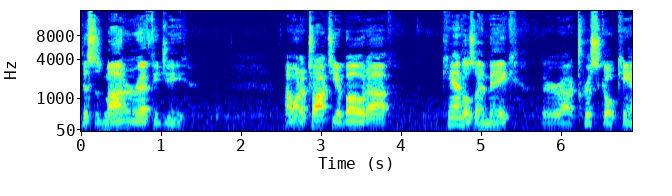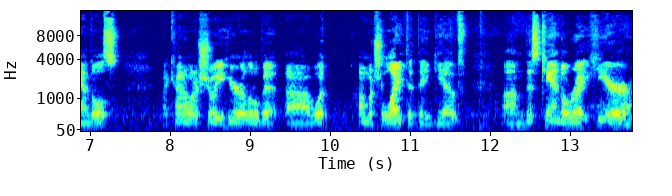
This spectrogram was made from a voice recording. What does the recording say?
This is Modern Refugee. I want to talk to you about uh, candles I make. They're uh, Crisco candles. I kind of want to show you here a little bit uh, what how much light that they give. Um, this candle right here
